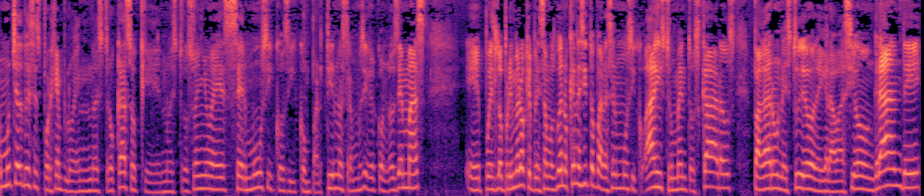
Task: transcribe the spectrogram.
muchas veces, por ejemplo, en nuestro caso, que nuestro sueño es ser músicos y compartir nuestra música con los demás, eh, pues lo primero que pensamos, bueno, ¿qué necesito para ser músico? Ah, instrumentos caros, pagar un estudio de grabación grande,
